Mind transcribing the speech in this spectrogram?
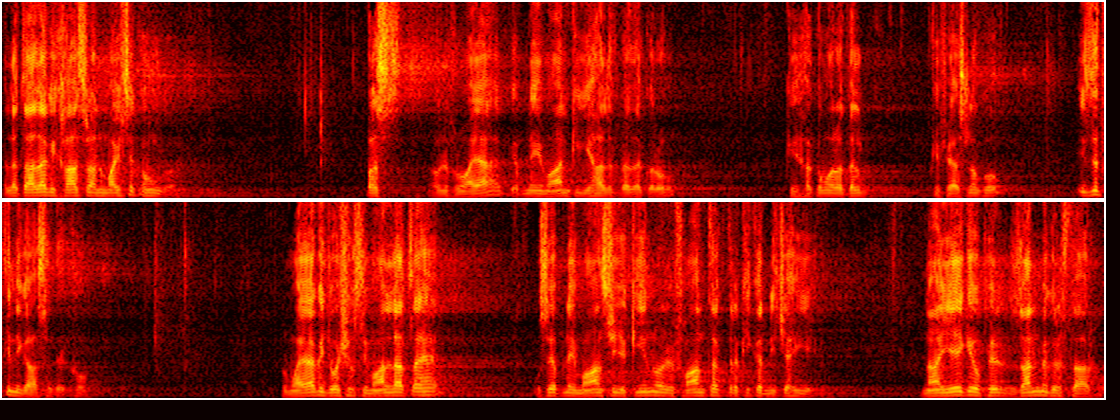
اللہ تعالیٰ کی خاص رہنمائی سے کہوں گا۔ بس آپ نے فرمایا کہ اپنے ایمان کی یہ حالت پیدا کرو کہ حکم اور عدل کے فیصلوں کو عزت کی نگاہ سے دیکھو۔ فرمایا کہ جو شخص ایمان لاتا ہے، اسے اپنے ایمان سے یقین اور عرفان تک ترقی کرنی چاہیے۔ نہ یہ کہ وہ پھر زن میں گرفتار ہو۔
